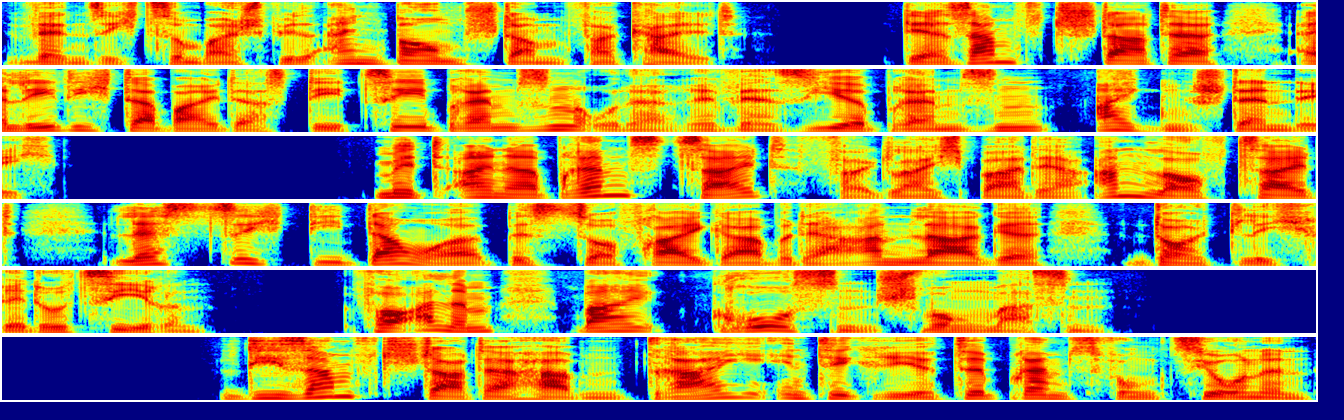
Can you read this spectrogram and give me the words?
wenn sich zum Beispiel ein Baumstamm verkeilt. Der Sanftstarter erledigt dabei das DC-Bremsen oder Reversierbremsen eigenständig. Mit einer Bremszeit, vergleichbar der Anlaufzeit, lässt sich die Dauer bis zur Freigabe der Anlage deutlich reduzieren. Vor allem bei großen Schwungmassen. Die Sanftstarter haben drei integrierte Bremsfunktionen,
